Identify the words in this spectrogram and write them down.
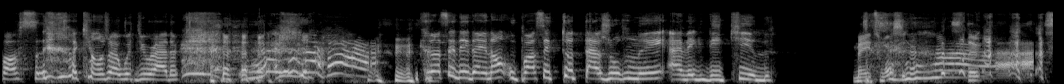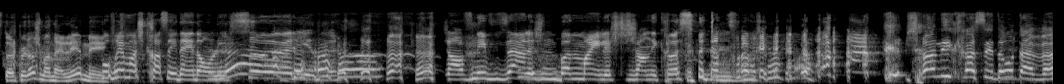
passer. ok, on joue à Would You Rather. crosser des dindons ou passer toute ta journée avec des kids. mais tu vois, c'est un, un peu là je m'en allais, mais Pour vrai, moi, je crosse les dindons, là. Solide. Genre, venez-vous-en, là, j'ai une bonne main, là. J'en ai crossé. J'en ai crossé d'autres avant.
